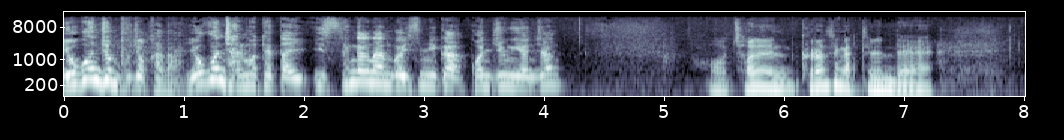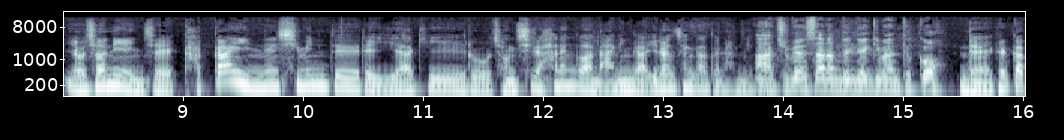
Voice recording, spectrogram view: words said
요건 좀 부족하다. 요건 잘못했다. 이- 생각나는 거 있습니까? 권지웅 위원장? 어, 저는 그런 생각 드는데 여전히 이제 가까이 있는 시민들의 이야기로 정치를 하는 건 아닌가 이런 생각은 합니다. 아, 주변 사람들 얘기만 듣고 네, 그러니까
